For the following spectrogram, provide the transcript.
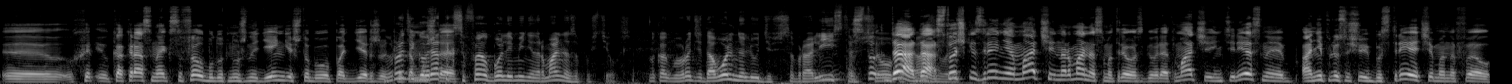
Э, х- как раз на XFL будут нужны деньги, чтобы его поддерживать. Ну, вроде говорят, что... XFL более-менее нормально запустился. Ну, как бы, вроде довольно люди собрались, там С то- всё да, да, с точки зрения матчей нормально смотрелось, говорят, матчи интересные, они плюс еще и быстрее, чем НФЛ,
